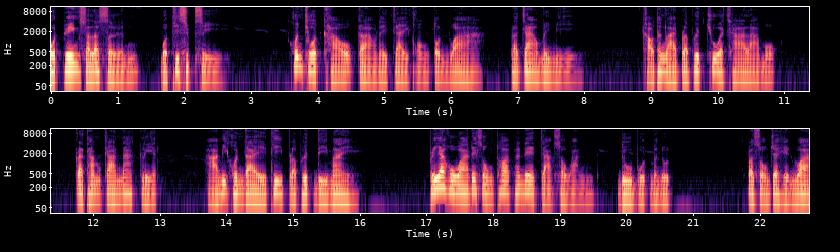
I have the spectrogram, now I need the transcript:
บทเพลงสรรเสริญบทที่ 14 คนโฉดเขากล่าวในใจของตนว่า พระเจ้าไม่มี เขาทั้งหลายประพฤติชั่วช้าลามก กระทำการน่าเกลียด หามีคนใดที่ประพฤติดีไม่ พระยะโฮวาได้ทรงทอดพระเนตรจากสวรรค์ ดูบุตรมนุษย์ ประสงค์จะเห็นว่า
